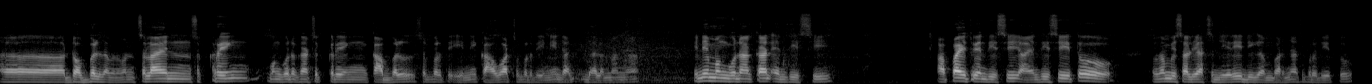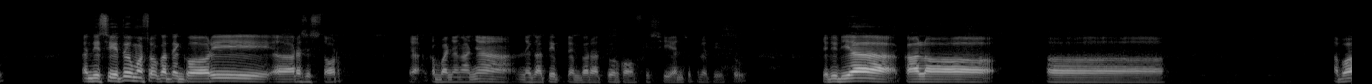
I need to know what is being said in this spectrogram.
uh, double teman-teman. Selain skring menggunakan skring kabel seperti ini, kawat seperti ini dan dalamnya. Ini menggunakan NTC apa itu NTC? Ya, NTC itu teman-teman bisa lihat sendiri di gambarnya seperti itu. NTC itu masuk kategori uh, resistor. Ya, kepanjangannya negatif temperatur koefisien seperti itu. Jadi dia kalau uh, apa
